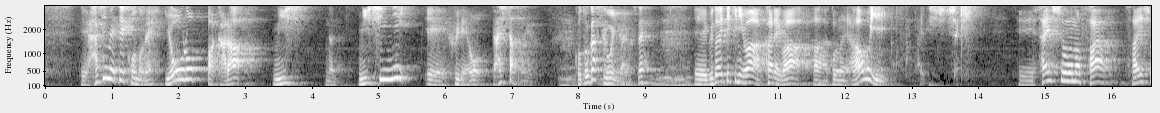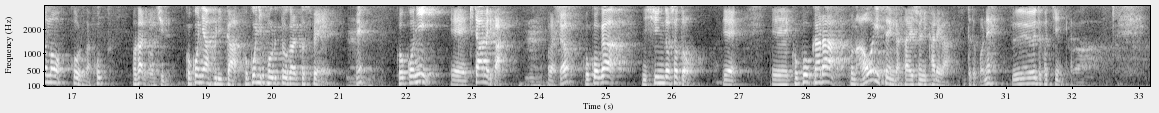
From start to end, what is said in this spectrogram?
えー、初めてこのねヨーロッパから西なん西に、えー、船を出したということがすごいんでありますね、うん、えー、具体的には彼はあこの、ね、青い、はい、シャキえー、最初のファ最初の航路がこ分かるこの地図。ここにアフリカここにポルトガルとスペイン、ね、ここに、えー、北アメリカ、うん、でしょ？ここが西インド諸島。で、えー、ここからこの青い線が最初に彼が行ったところね。ずっとこっちに来た。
